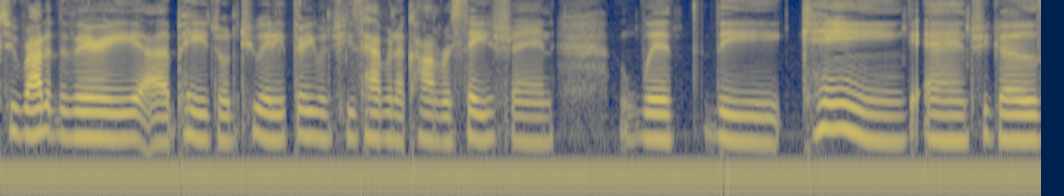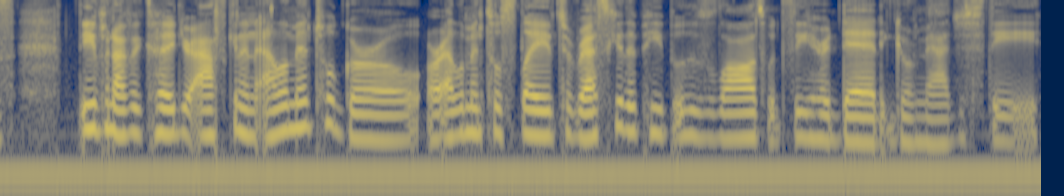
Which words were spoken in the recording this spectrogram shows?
to right at the very uh, page on 283 when she's having a conversation with the king and she goes, Even if I could, you're asking an elemental girl or elemental slave to rescue the people whose laws would see her dead, your majesty.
